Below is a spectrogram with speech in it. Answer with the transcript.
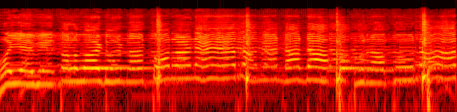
હોય એવી તલવાડું ના તોરણે રમે દાદા પૂરા પૂરા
